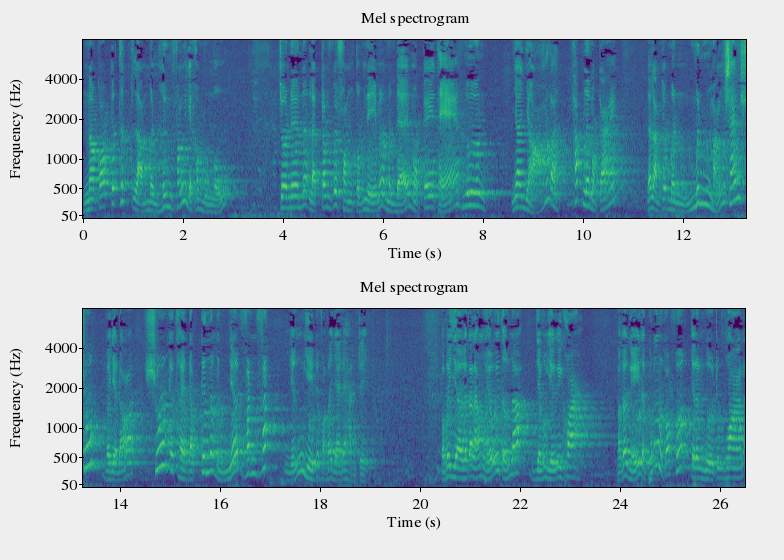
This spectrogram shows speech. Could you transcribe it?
nó có kích thích làm mình hưng phấn và không buồn ngủ. Cho nên đó, là trong cái phòng tụng niệm đó, mình để một cái thẻ hương nho nhỏ thôi thắp lên một cái để làm cho mình minh mẫn sáng suốt. Và giờ đó, suốt cái thời đọc kinh đó, mình nhớ vanh phách những gì đức phật đã dạy để hành trì. Còn bây giờ người ta lại không hiểu ý tưởng đó. Về phương diện y khoa, mà có nghĩ là cúng là có phước, cho nên người trung hoa đó,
